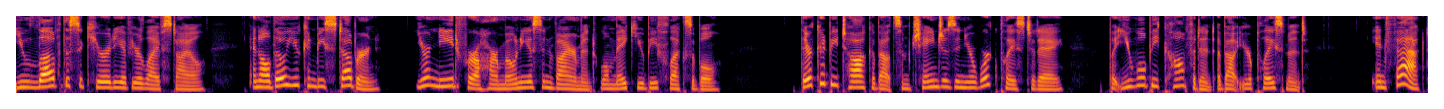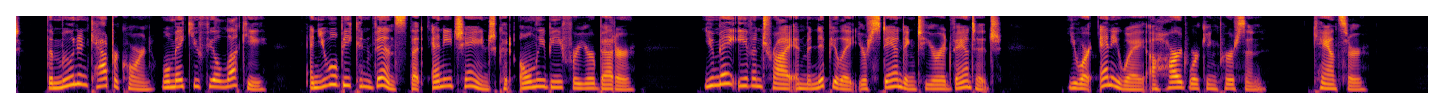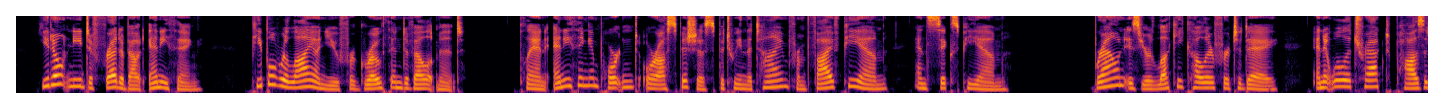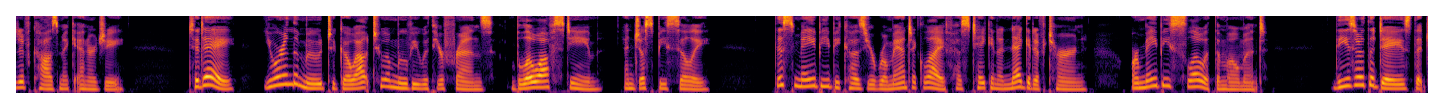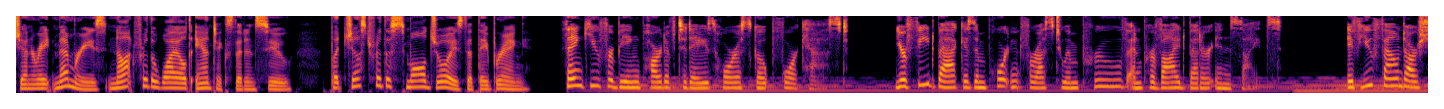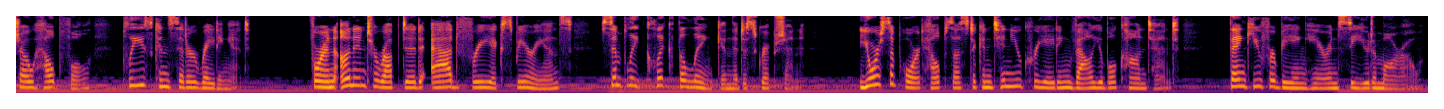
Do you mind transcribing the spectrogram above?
You love the security of your lifestyle, and although you can be stubborn, your need for a harmonious environment will make you be flexible. There could be talk about some changes in your workplace today, but you will be confident about your placement. In fact, the moon in Capricorn will make you feel lucky, and you will be convinced that any change could only be for your better. You may even try and manipulate your standing to your advantage. You are anyway a hardworking person. Cancer. You don't need to fret about anything. People rely on you for growth and development. Plan anything important or auspicious between the time from 5 p.m. and 6 p.m. Brown is your lucky color for today, and it will attract positive cosmic energy. Today, you are in the mood to go out to a movie with your friends, blow off steam, and just be silly. This may be because your romantic life has taken a negative turn, or may be slow at the moment. These are the days that generate memories not for the wild antics that ensue, but just for the small joys that they bring. Thank you for being part of today's horoscope forecast. Your feedback is important for us to improve and provide better insights. If you found our show helpful, please consider rating it. For an uninterrupted, ad free experience, simply click the link in the description. Your support helps us to continue creating valuable content. Thank you for being here and see you tomorrow.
